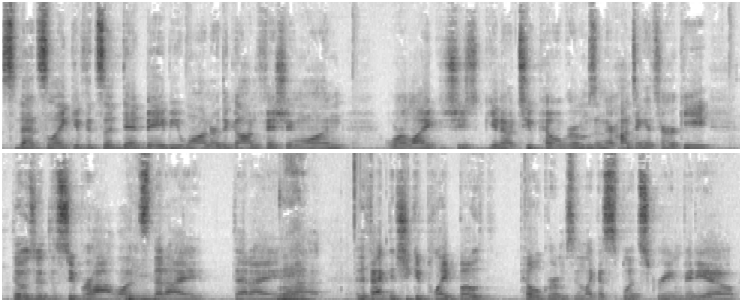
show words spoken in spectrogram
So that's like if it's a dead baby one or the gone fishing one, or like she's you know two pilgrims and they're hunting a turkey. Those are the super hot ones that I that I. Uh, the fact that she could play both pilgrims in like a split screen video,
